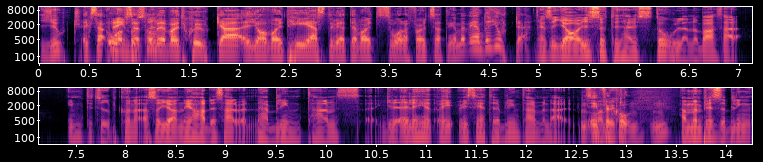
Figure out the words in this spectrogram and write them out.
gjort. exakt, oavsett om vi har varit sjuka, jag har varit hes, du vet det har varit svåra förutsättningar, men vi har ändå gjort det. Alltså jag har ju suttit här i stolen och bara så här inte typ kunnat, alltså jag, när jag hade så här, den här blindtarmsgrejen, eller het, visst heter det blindtarmen där? man brukar- Infektion. Mm. Ja men precis, blind,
